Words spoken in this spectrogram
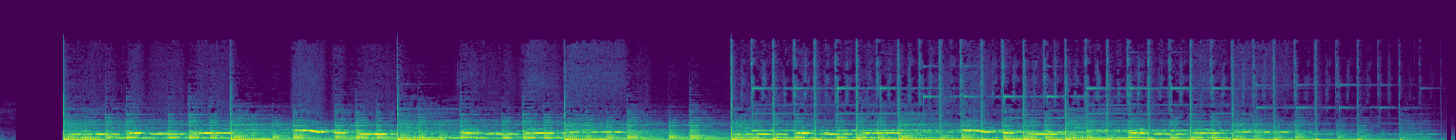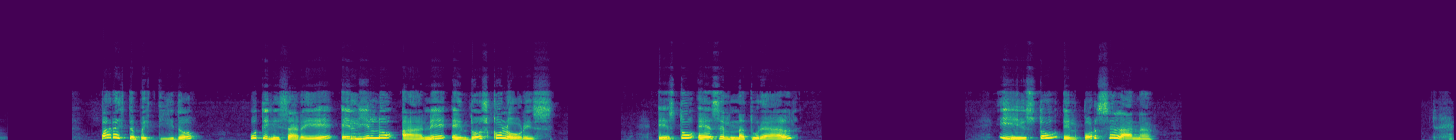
Este vestido utilizaré el hilo Ane en dos colores. Esto es el natural y esto el porcelana.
